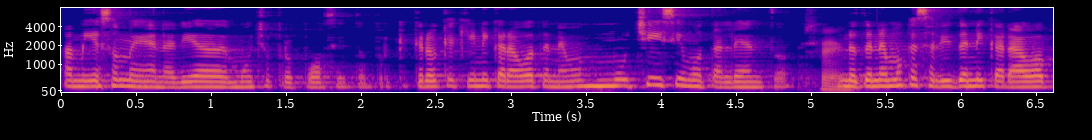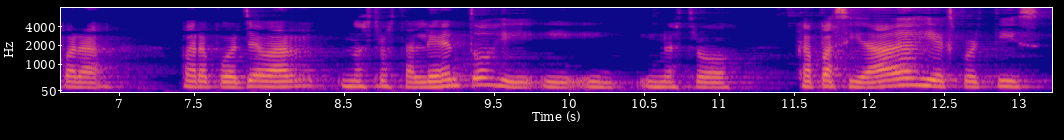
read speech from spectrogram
a mí eso me llenaría de mucho propósito, porque creo que aquí en Nicaragua tenemos muchísimo talento. No tenemos que salir de Nicaragua para, para poder llevar nuestros talentos y, y, y, nuestras capacidades y expertise.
